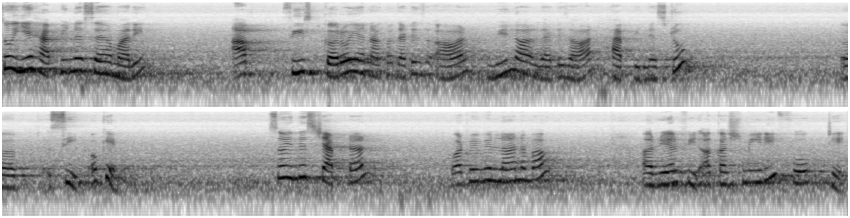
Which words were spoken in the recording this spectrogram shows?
सो ये हैप्पीनेस है हमारी आप फीस्ट करो या ना करो दैट इज़ आवर विल और that is our happiness to see okay so in this chapter what we will learn about a real feel a kashmiri folk tale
